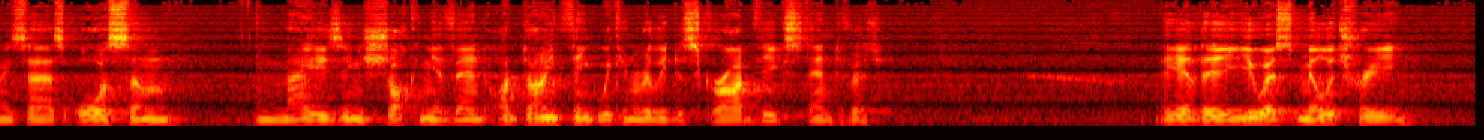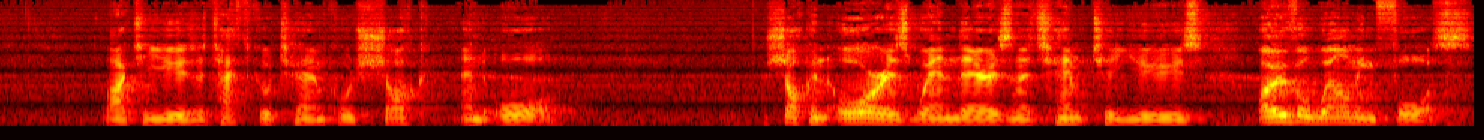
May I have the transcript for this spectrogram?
he says, awesome, amazing, shocking event. I don't think we can really describe the extent of it. Yeah, the US military like to use a tactical term called shock and awe. Shock and awe is when there is an attempt to use overwhelming force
